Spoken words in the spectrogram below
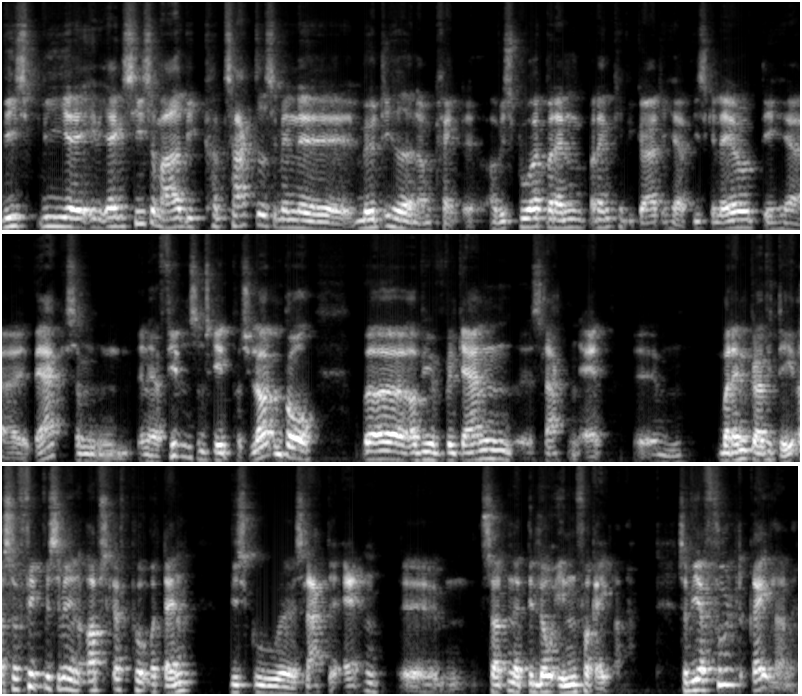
vi, vi, øh, jeg kan sige så meget, at vi kontaktede simpelthen øh, myndighederne omkring det, og vi spurgte, hvordan, hvordan kan vi gøre det her? Vi skal lave det her øh, værk, som den her film, som skal ind på Charlottenborg, og vi vil gerne slagte den an. Øhm, hvordan gør vi det? Og så fik vi simpelthen en opskrift på, hvordan vi skulle slagte anden, sådan at det lå inden for reglerne. Så vi har fulgt reglerne,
